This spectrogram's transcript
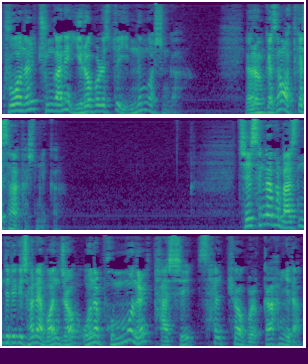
구원을 중간에 잃어버릴 수도 있는 것인가? 여러분께서는 어떻게 생각하십니까? 제 생각을 말씀드리기 전에 먼저 오늘 본문을 다시 살펴볼까 합니다.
